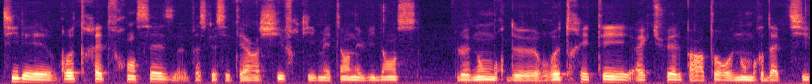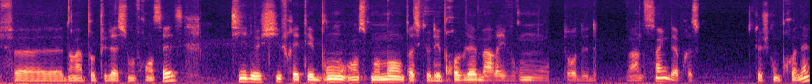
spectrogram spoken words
si les retraites françaises, parce que c'était un chiffre qui mettait en évidence le nombre de retraités actuels par rapport au nombre d'actifs euh, dans la population française, si le chiffre était bon en ce moment, parce que les problèmes arriveront autour de 2025, d'après ce que je comprenais,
